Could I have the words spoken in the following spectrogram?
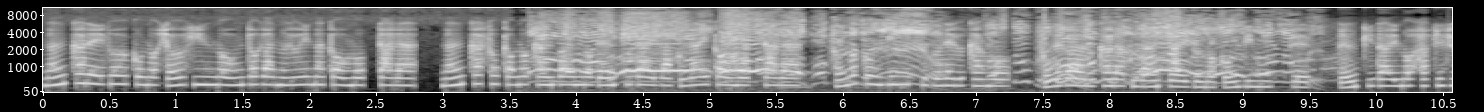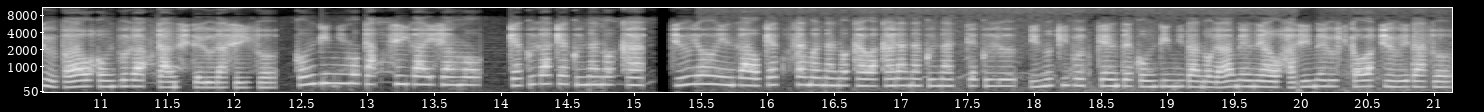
なんか冷蔵庫の商品の温度がぬるいなと思ったら、なんか外の看板の電気代が暗いと思ったら、そのコンビニ潰れるかも。それがあるからフランチャイズのコンビニって、電気代の80%を本部が負担してるらしいぞ。コンビニもタクシー会社も、客が客なのか、従業員がお客様なのかわからなくなってくる。居抜き物件でコンビニだのラーメン屋を始める人は注意だぞ。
